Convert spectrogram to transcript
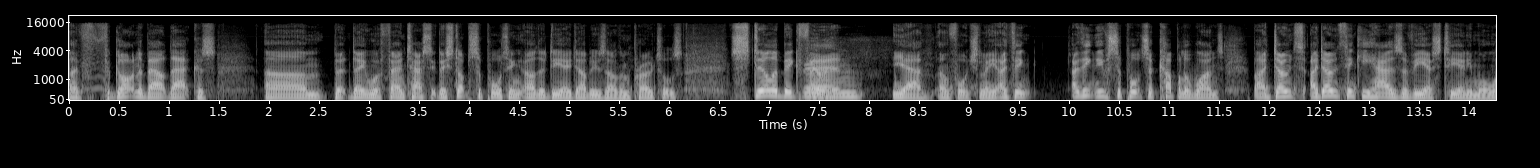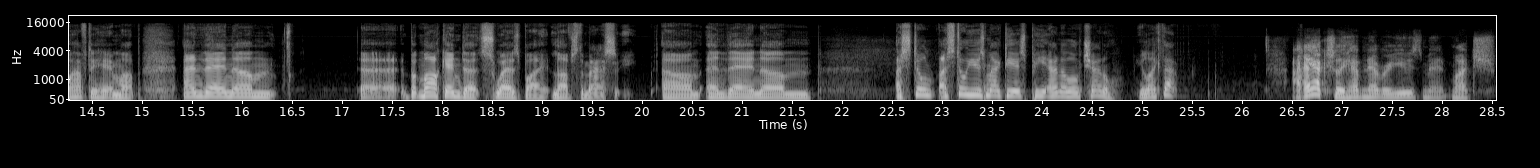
I've forgotten about that because, um, but they were fantastic. They stopped supporting other DAWs other than Pro Tools. Still a big Really? Yeah, unfortunately, I think. I think he supports a couple of ones, but I don't. I don't think he has a VST anymore. We'll have to hit him up, and then. Um, uh, but Mark Ender swears by it, loves the Massey, um, and then um, I still I still use McDSP analog channel. You like that? I actually have never used much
